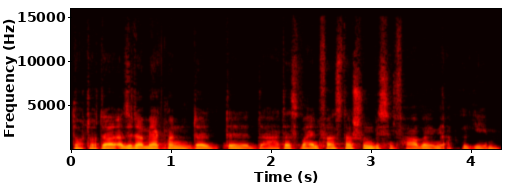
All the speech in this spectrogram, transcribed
Doch, doch, da, also da merkt man, da, da, da hat das Weinfass da schon ein bisschen Farbe irgendwie abgegeben.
